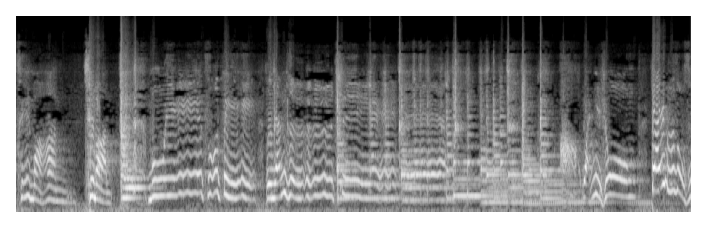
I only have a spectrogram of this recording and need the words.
且慢且慢，母爷子的是娘子气。弟兄，该日做事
